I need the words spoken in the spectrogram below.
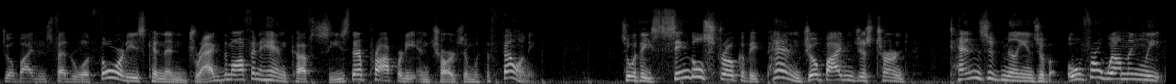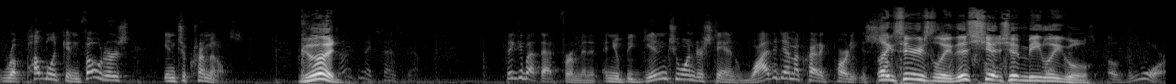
Joe Biden's federal authorities can then drag them off in handcuffs, seize their property, and charge them with a felony. So, with a single stroke of a pen, Joe Biden just turned tens of millions of overwhelmingly Republican voters into criminals. Good. Think about that for a minute, and you'll begin to understand why the Democratic Party is so like seriously. This shit shouldn't be legal. Of war,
